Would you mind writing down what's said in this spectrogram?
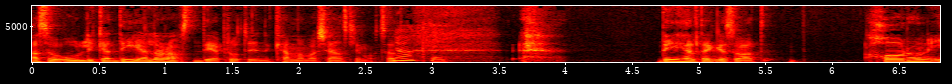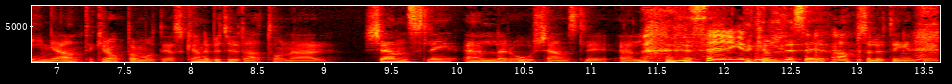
Alltså olika delar av det proteinet kan man vara känslig mot. Så att okej. det är helt enkelt så att har hon inga antikroppar mot det så kan det betyda att hon är känslig eller okänslig. Eller Det säger det, ingenting. kan, det säger absolut ingenting.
